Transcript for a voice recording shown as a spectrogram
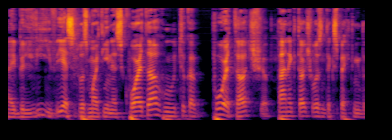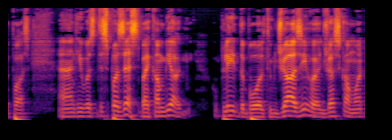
I believe, yes, it was Martinez Quarta who took a poor touch, a panic touch, wasn't expecting the pass, and he was dispossessed by Cambiaghi who played the ball to Gyasi, who had just come on,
